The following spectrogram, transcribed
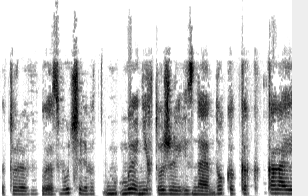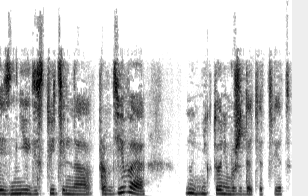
которые вы озвучили, вот мы о них тоже и знаем. Но как, как, какая из них действительно правдивая, ну, никто не может дать ответ.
